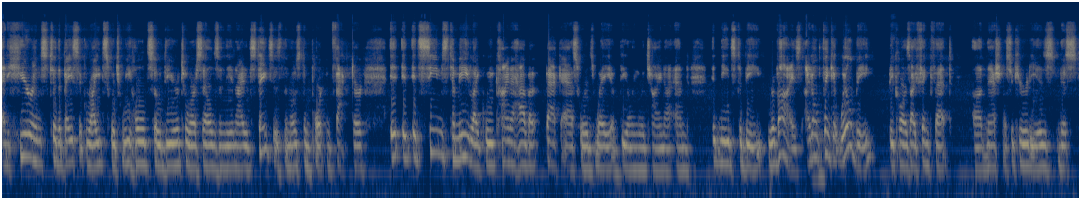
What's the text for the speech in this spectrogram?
adherence to the basic rights which we hold so dear to ourselves in the United States is the most important factor. It, it, it seems to me like we kind of have a back asswards way of dealing with China, and it needs to be revised. I don't think it will be because I think that uh, national security is this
